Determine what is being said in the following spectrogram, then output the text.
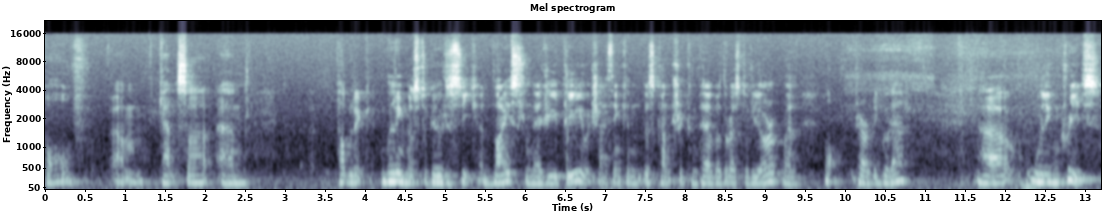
of um, cancer and public willingness to go to seek advice from their GP, which I think in this country, compared with the rest of Europe, we're not terribly good at, uh, will increase.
